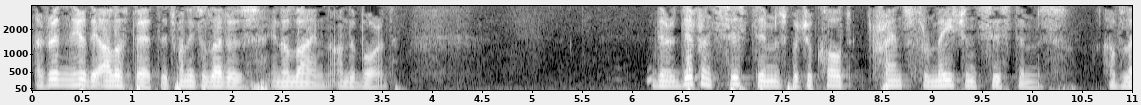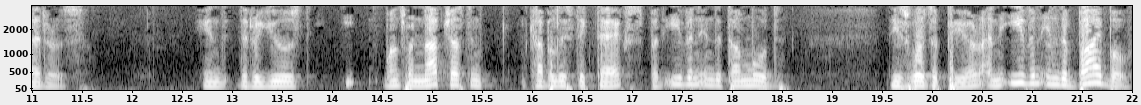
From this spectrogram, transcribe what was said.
I've written here the alphabet, the 22 letters in a line on the board. There are different systems which are called transformation systems of letters in, that are used once more not just in Kabbalistic texts, but even in the Talmud these words appear, and even in the Bible,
